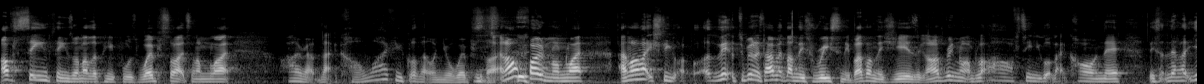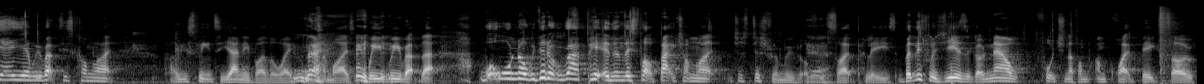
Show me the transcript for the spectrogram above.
I've seen things on other people's websites, and I'm like, I wrap that car. Why have you got that on your website? And I'll phone them. I'm like, and I'll actually, to be honest, I haven't done this recently, but I've done this years ago. I'd ring them. I'm like, oh, I've seen you got that car in there. This, and they're like, yeah, yeah, we wrapped this car. I'm like. Oh, you're speaking to Yianni, by the way, from we, we wrap that. Well, well, no, we didn't wrap it. And then they start back. I'm like, just just remove it off yeah. your site, please. But this was years ago. Now, fortunate enough, I'm, I'm quite big. So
